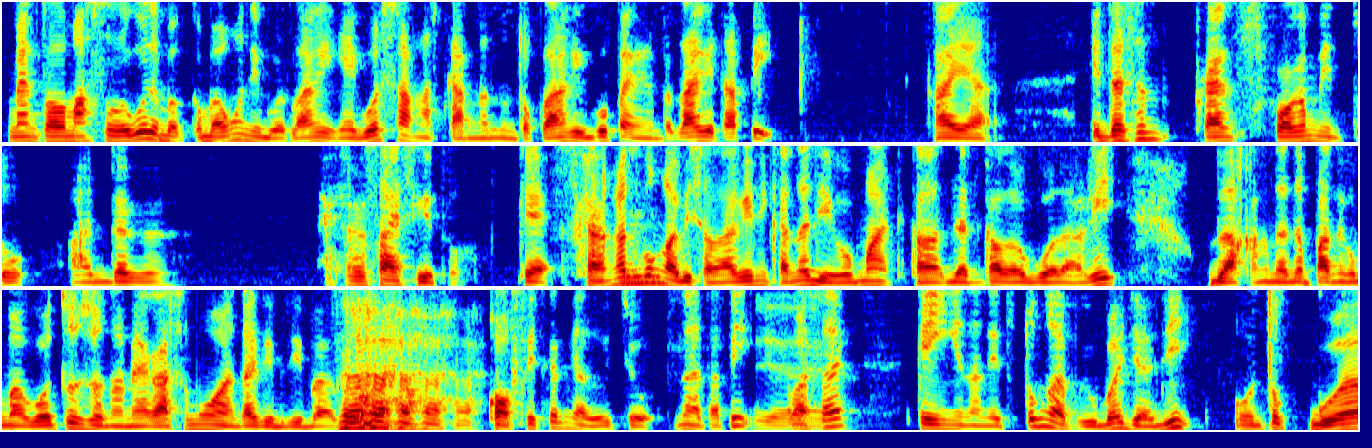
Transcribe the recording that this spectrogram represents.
mental muscle gue udah kebangun nih buat lari. Kayak gue sangat kangen untuk lari, gue pengen berlari tapi kayak it doesn't transform into other exercise gitu. Kayak sekarang kan gue Hmm. nggak bisa lari nih karena di rumah dan kalau gue lari belakang dan depan rumah gue tuh zona merah semua ntar tiba-tiba covid kan nggak lucu. Nah tapi Iya, maksudnya keinginan itu tuh nggak berubah jadi untuk gue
